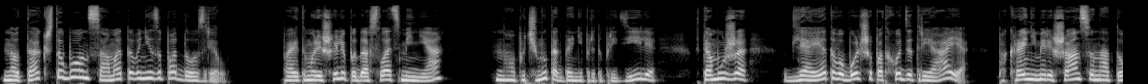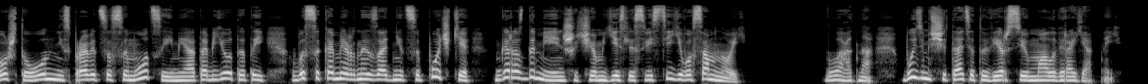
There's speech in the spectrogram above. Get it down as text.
но так, чтобы он сам этого не заподозрил? Поэтому решили подослать меня? Ну а почему тогда не предупредили? К тому же для этого больше подходит Риая — по крайней мере, шансы на то, что он не справится с эмоциями и отобьет этой высокомерной задницы почки, гораздо меньше, чем если свести его со мной. Ладно, будем считать эту версию маловероятной.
